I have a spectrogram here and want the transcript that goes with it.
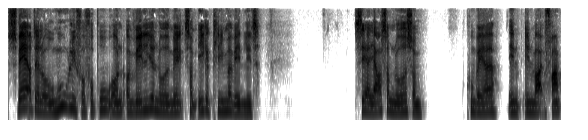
svært eller umuligt for forbrugeren at vælge noget mælk, som ikke er klimavenligt, ser jeg som noget, som kunne være en, en vej frem.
